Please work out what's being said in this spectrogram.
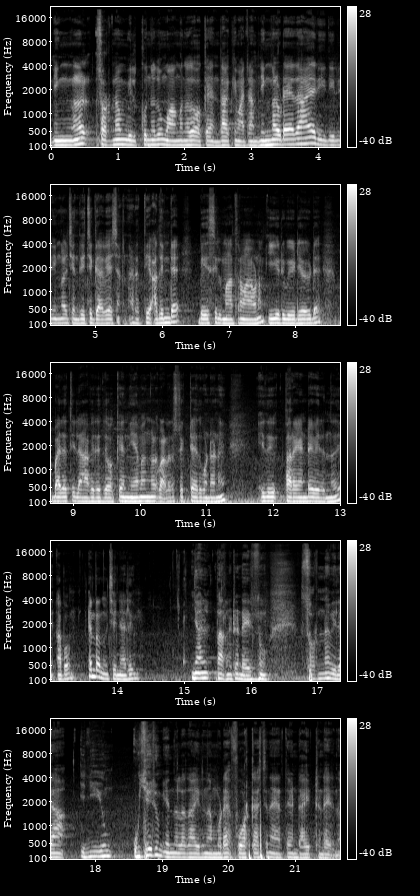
നിങ്ങൾ സ്വർണം വിൽക്കുന്നതും വാങ്ങുന്നതും ഒക്കെ എന്താക്കി മാറ്റണം? നിങ്ങളുടേതായ രീതിയിൽ നിങ്ങൾ ചിന്തിച്ച് ഗവേഷണം നടത്തി അതിന്റെ ബേസിൽ മാത്രമാവണം ഈ ഒരു വീഡിയോയുടെ ബലത്തിലാവരുത്. ഒക്കെ നിയമങ്ങൾ വളരെ സ്ട്രിക്റ്റ് ആയതുകൊണ്ടാണ് ഇത് പറയേണ്ടി വരുന്നത്. അപ്പം എന്താണെന്ന് വെച്ച് കഴിഞ്ഞാൽ ഞാൻ പറഞ്ഞിട്ടുണ്ടായിരുന്നു സ്വർണവില ഇനിയും ഉയരും എന്നുള്ളതായിരുന്നു നമ്മുടെ ഫോർകാസ്റ്റ് നേരത്തെ ഉണ്ടായിട്ടുണ്ടായിരുന്നു.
